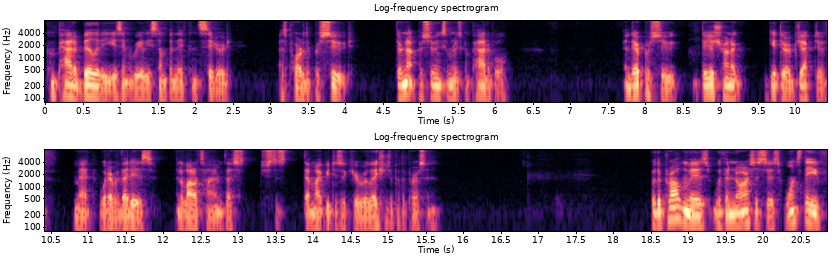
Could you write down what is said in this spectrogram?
compatibility isn't really something they've considered as part of the pursuit. They're not pursuing someone who's compatible. In their pursuit, they're just trying to get their objective met, whatever that is. And a lot of time, that's just that might be to secure a relationship with the person. But the problem is with a narcissist, once they've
